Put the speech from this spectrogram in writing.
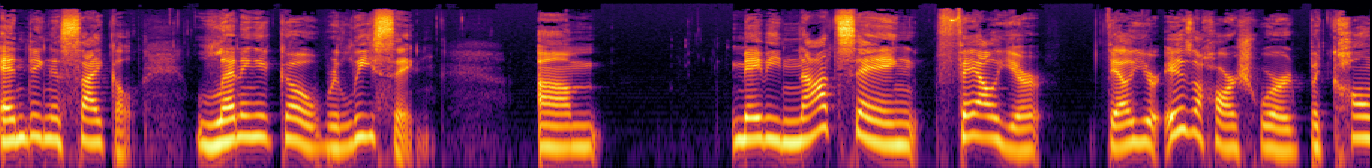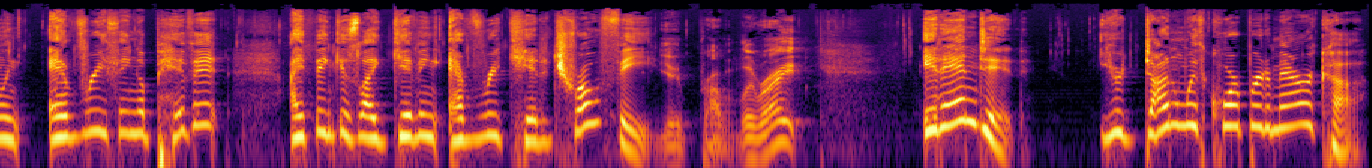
ending a cycle, letting it go, releasing. Um, maybe not saying failure. Failure is a harsh word, but calling everything a pivot, I think, is like giving every kid a trophy. You're probably right. It ended. You're done with corporate America.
